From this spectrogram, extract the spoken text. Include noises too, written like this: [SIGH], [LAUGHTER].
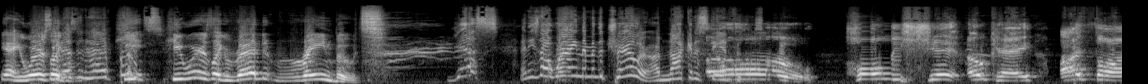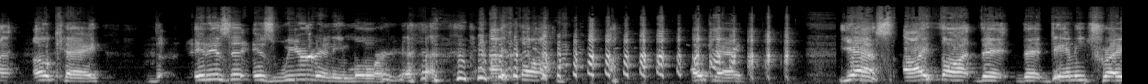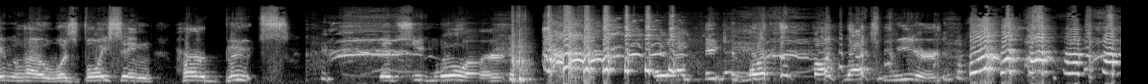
Yeah, he wears like he doesn't have boots. he wears like red rain boots. [LAUGHS] Yes, and he's not wearing them in the trailer. I'm not going to stand for this. Oh, holy shit. Okay. I thought, okay, th- it isn't as weird anymore. [LAUGHS] I thought, okay. Yes, I thought that, that Danny Trejo was voicing her boots that she wore. [LAUGHS] and I'm thinking, what the fuck? That's weird. [LAUGHS]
